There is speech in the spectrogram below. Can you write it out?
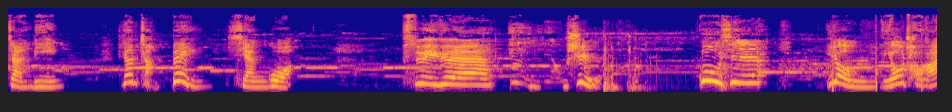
站立，让长辈先过。岁月易流逝，故事永流传。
